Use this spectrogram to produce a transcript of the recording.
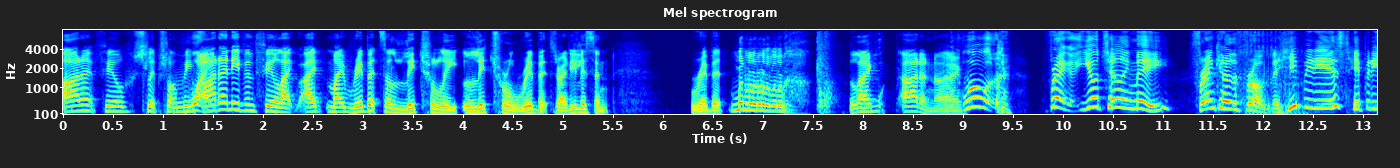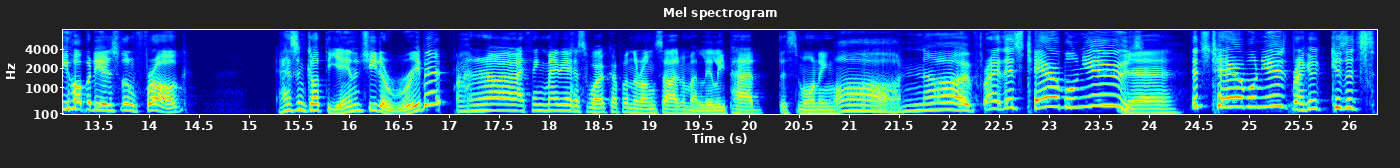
I don't feel slip sloppy. Wait. I don't even feel like I, my ribbits are literally literal ribbits. Ready? Listen, ribbit. like I don't know. Well, Franco, you're telling me Franco the frog, the hippitiest, hippity hoppitiest little frog, hasn't got the energy to rib it? I don't know. I think maybe I just woke up on the wrong side of my lily pad this morning. Oh no, Frank, that's terrible news. Yeah. That's terrible news, Franco, because it's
